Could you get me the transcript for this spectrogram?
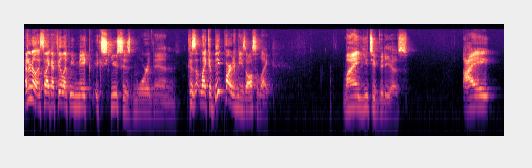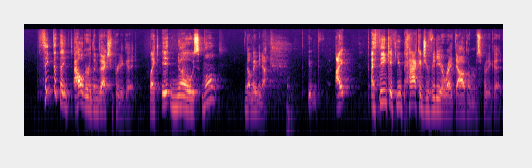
I don't know. It's like I feel like we make excuses more than because like a big part of me is also like my YouTube videos. I think that the algorithm's actually pretty good. Like it knows. Well, no, maybe not. I I think if you package your video right, the algorithm's pretty good.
